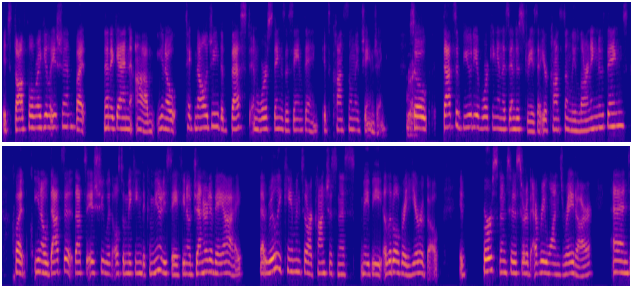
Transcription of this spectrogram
it's thoughtful regulation. But then again, um, you know, technology, the best and worst thing is the same thing. It's constantly changing. Right. So that's the beauty of working in this industry is that you're constantly learning new things. But you know, that's it. That's the issue with also making the community safe. You know, generative AI that really came into our consciousness maybe a little over a year ago. It burst into sort of everyone's radar. And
